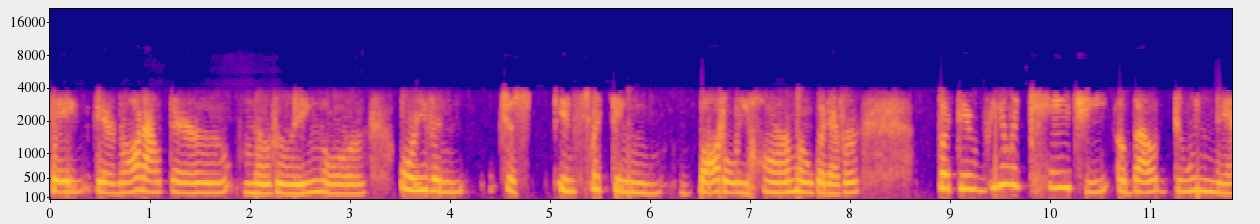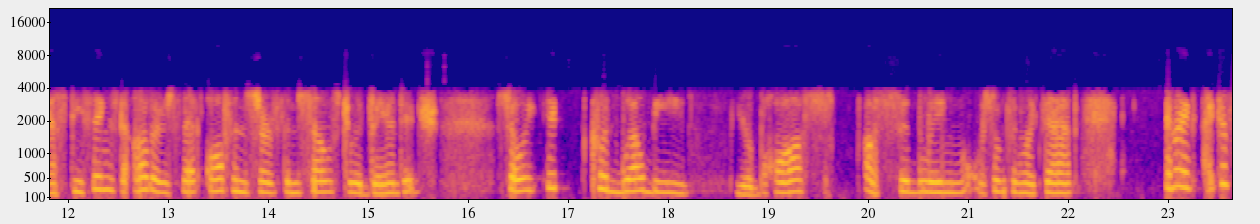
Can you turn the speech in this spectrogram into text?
They they're not out there murdering or or even just inflicting bodily harm or whatever, but they're really cagey about doing nasty things to others that often serve themselves to advantage. So it, it could well be your boss, a sibling, or something like that. And I, I just,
